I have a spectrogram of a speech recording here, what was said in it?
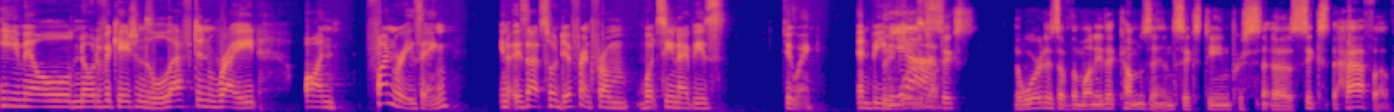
email notifications left and right on fundraising. You know, is that so different from what CNIB's doing and being? The able to word Yeah. six. The word is of the money that comes in, sixteen percent, uh, six half of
